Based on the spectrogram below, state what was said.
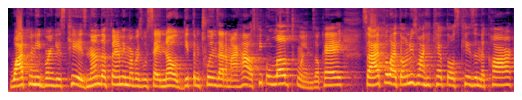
Why couldn't he bring his kids? None of the family members would say, no, get them twins out of my house. People love twins, okay? So I feel like the only reason why he kept those kids in the car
